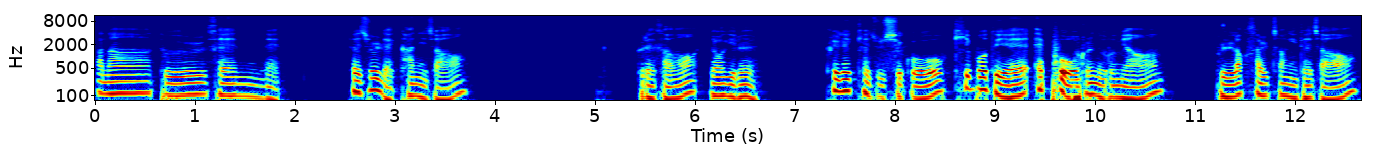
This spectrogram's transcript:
하나, 둘, 셋, 넷 세 줄 네 칸이죠. 그래서 여기를 클릭해 주시고 키보드에 F5를 누르면 블럭 설정이 되죠.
